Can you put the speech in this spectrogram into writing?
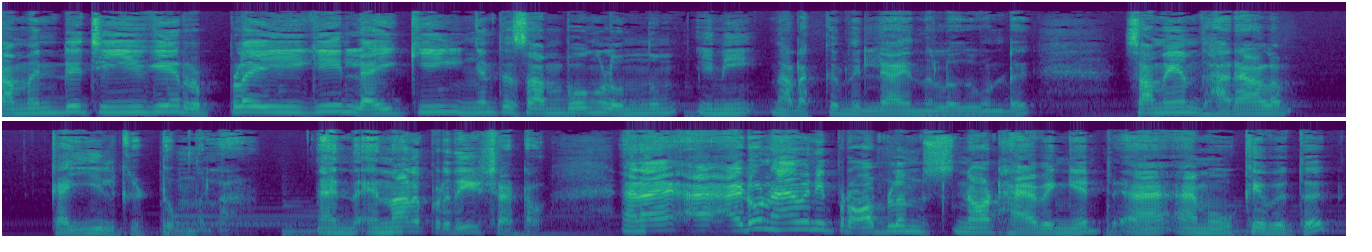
കമന്റ് ചെയ്യുകയും റിപ്ലൈ ചെയ്യുകയും ലൈക്ക് ചെയ്യുകയും ഇങ്ങനത്തെ സംഭവങ്ങളൊന്നും ഇനി നടക്കുന്നില്ല എന്നുള്ളത് കൊണ്ട് സമയം ധാരാളം കയ്യിൽ കിട്ടും എന്നുള്ളതാണ്. എന്നാണ് പ്രതീക്ഷ കേട്ടോ and I I don't have any problems not having it I'm okay with it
